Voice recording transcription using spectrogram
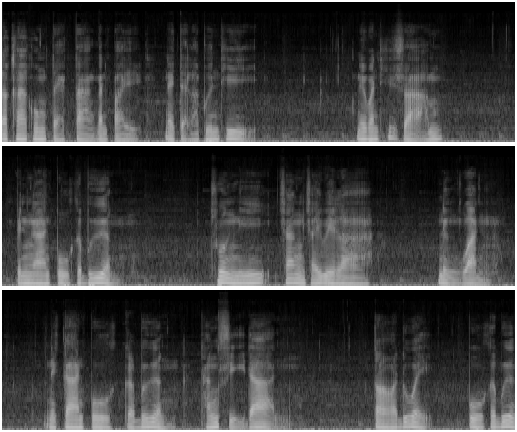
ราคาคงแตกต่างกันไปในแต่ละพื้นที่ ในวันที่ 3 เป็นงานปูกระเบื้อง ช่วงนี้ช่างใช้เวลา 1 วัน ในการปูกระเบื้อง ทั้ง4ด้าน ต่อด้วยปูกระเบื้อง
